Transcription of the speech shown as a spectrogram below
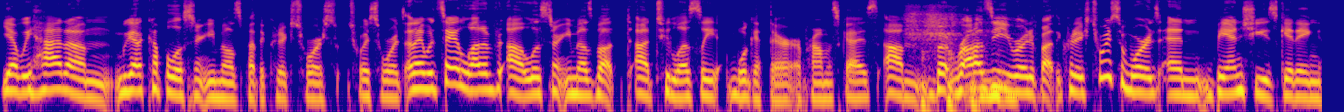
Yeah, we had um we got a couple listener emails about the Critics' Choice, Choice Awards, and I would say a lot of uh, listener emails about uh, to Leslie. We'll get there, I promise, guys. Um, but Rosie wrote about the Critics' Choice Awards and Banshees getting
